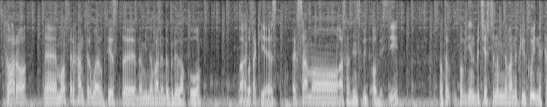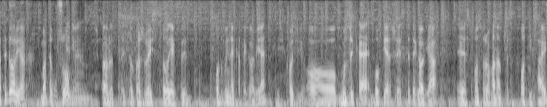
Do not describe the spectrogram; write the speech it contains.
Skoro e, Monster Hunter World jest e, nominowany do gry roku, tak. bo tak jest, tak samo Assassin's Creed Odyssey, no to powinien być jeszcze nominowany w kilku innych kategoriach. Mateuszu? Ja nie wiem, czy Paweł tutaj zauważyłeś, są jakby podwójne kategorie, jeśli chodzi o muzykę, bo pierwsza jest kategoria e, sponsorowana przez Spotify,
